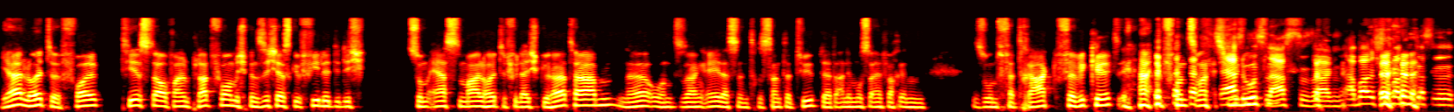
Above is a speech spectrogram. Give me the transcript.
ja, Leute, folgt Tierstar auf allen Plattformen. Ich bin sicher, es gibt viele, die dich zum ersten Mal heute vielleicht gehört haben ne, und sagen, ey, das ist ein interessanter Typ. Der hat Animus einfach in so einen Vertrag verwickelt innerhalb von 20 Erst muss Minuten. Lars zu sagen. Aber schon mal gut, dass du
